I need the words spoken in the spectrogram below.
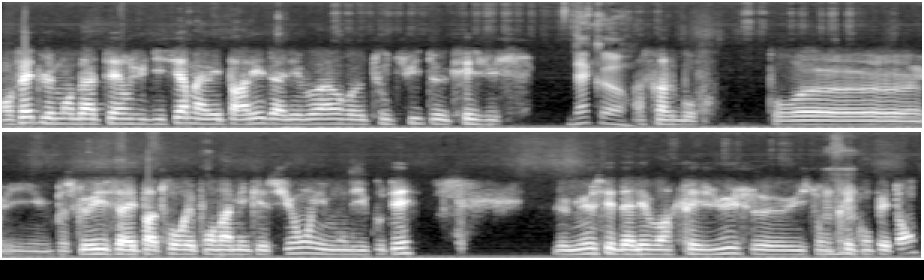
en fait, le mandataire judiciaire m'avait parlé d'aller voir tout de suite Crésus. D'accord. À Strasbourg pour euh, parce qu'ils ne savaient pas trop répondre à mes questions. Ils m'ont dit écoutez, le mieux c'est d'aller voir Crésus, euh, ils sont très mhm. compétents.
